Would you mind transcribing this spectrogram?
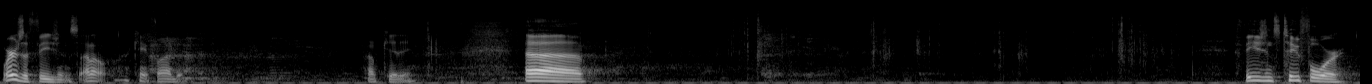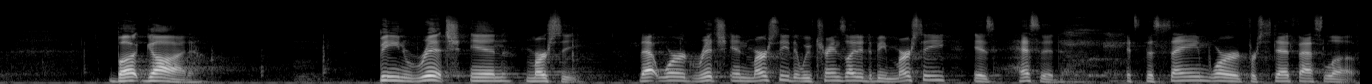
Where's Ephesians? I don't. I can't find it. I'm kidding. Uh, Ephesians 2 4. But God, being rich in mercy. That word rich in mercy that we've translated to be mercy is hesed. It's the same word for steadfast love.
